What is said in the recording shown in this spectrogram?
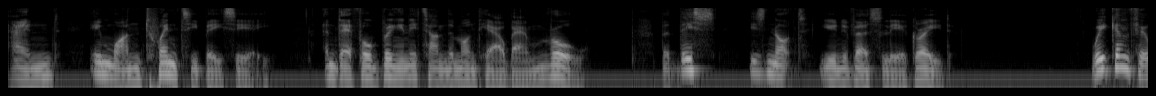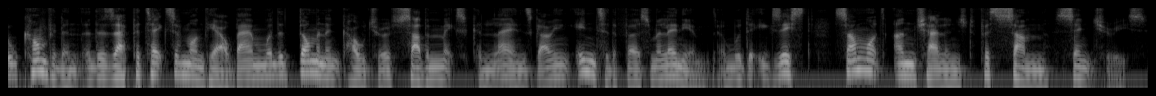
and in 120 BCE, and therefore bringing it under Monte Alban rule. But this is not universally agreed. We can feel confident that the Zapotecs of Monte Alban were the dominant culture of southern Mexican lands going into the first millennium and would exist somewhat unchallenged for some centuries.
